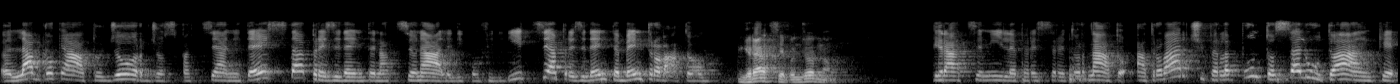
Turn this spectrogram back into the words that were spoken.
eh, l'avvocato Giorgio Spaziani Testa, presidente nazionale di Confedilizia. Presidente, ben trovato. Grazie, buongiorno. Grazie mille per essere tornato a trovarci. Per l'appunto saluto anche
